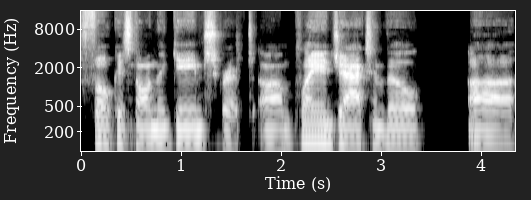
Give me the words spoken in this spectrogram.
focused on the game script. Um, playing Jacksonville, uh,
